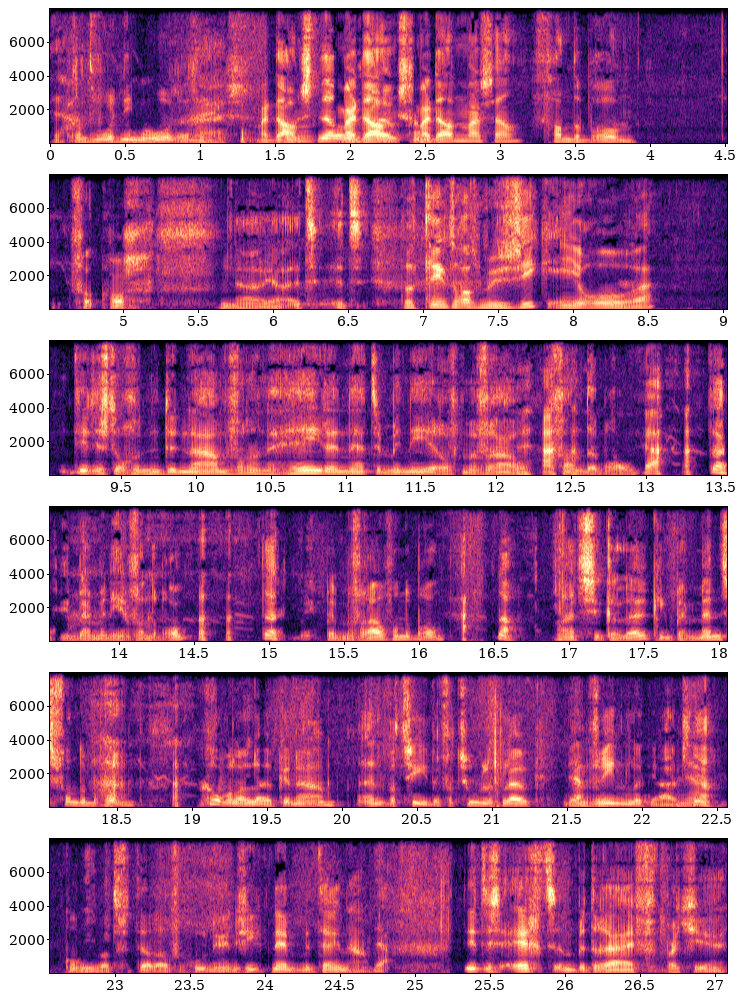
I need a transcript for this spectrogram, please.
Ja. Kan het woord niet meer horen, Gijs. Maar dan, Snel maar dan, maar dan Marcel, van de bron. Van, och, nou ja, het, het, Dat klinkt toch als muziek in je oren? Dit is toch de naam van een hele nette meneer of mevrouw van de Bron. Ja. Dag, ik ben meneer van de Bron. Dag, ik ben mevrouw van de Bron. Nou, hartstikke leuk. Ik ben mens van de Bron. Gewoon wel een leuke naam. En wat zie je er fatsoenlijk leuk en vriendelijk uit. Ja. Ja. kom je wat vertellen over groene energie. Ik neem het meteen aan. Dit is echt een bedrijf wat je,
